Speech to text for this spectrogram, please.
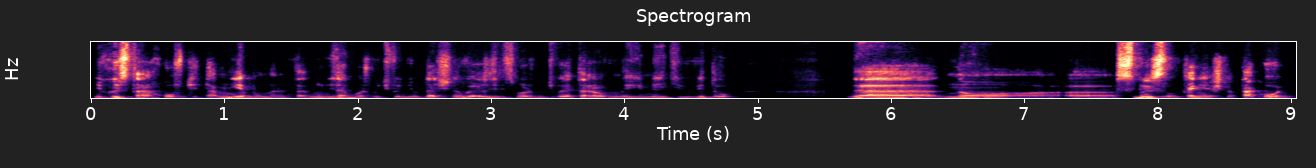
Никакой страховки там не было. Это, ну, не знаю, может быть, вы неудачно выразились, может быть, вы это ровно имеете в виду. Э, но э, смысл, конечно, такой.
